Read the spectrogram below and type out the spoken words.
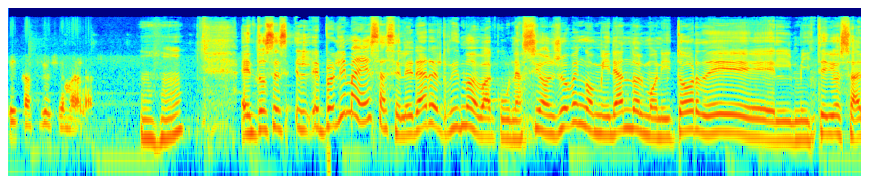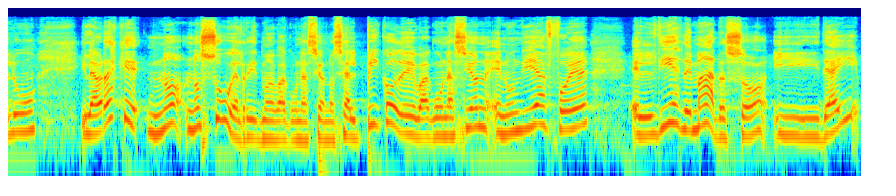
estas tres semanas. Entonces, el, el problema es acelerar el ritmo de vacunación. Yo vengo mirando el monitor del Ministerio de Salud y la verdad es que no, no sube el ritmo de vacunación. O sea, el pico de vacunación en un día fue el 10 de marzo y de ahí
